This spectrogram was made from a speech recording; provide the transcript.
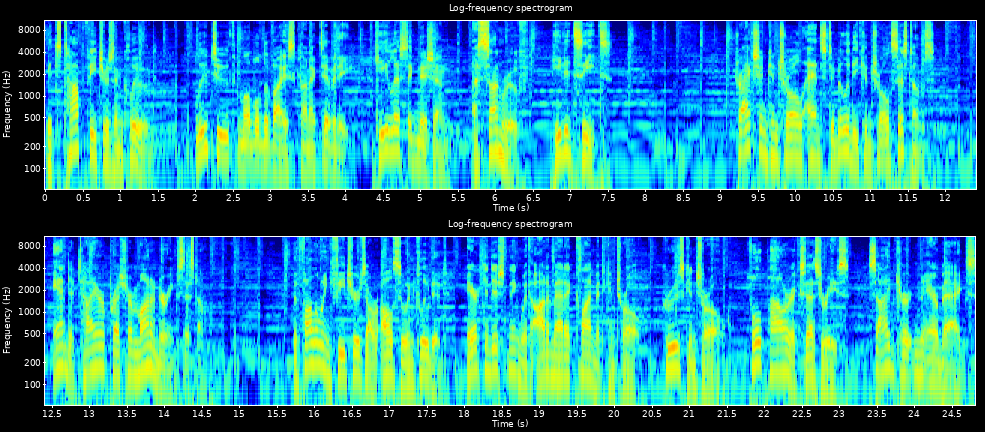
Its top features include Bluetooth mobile device connectivity, keyless ignition, a sunroof, heated seats, traction control and stability control systems, and a tire pressure monitoring system. The following features are also included. Air conditioning with automatic climate control, cruise control, full power accessories, side curtain airbags,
